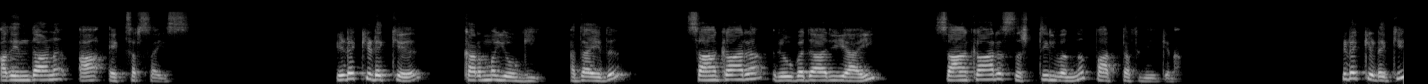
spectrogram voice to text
അതെന്താണ് ആ എക്സർസൈസ് ഇടയ്ക്കിടയ്ക്ക് കർമ്മയോഗി അതായത് സാകാര രൂപധാരിയായി സാകാര സൃഷ്ടിയിൽ വന്ന് പാർട്ട് അഭിനയിക്കണം. ഇടയ്ക്കിടയ്ക്ക്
